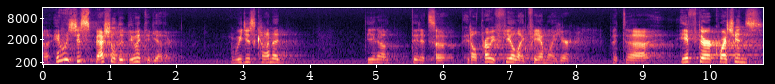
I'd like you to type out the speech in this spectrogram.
uh, it was just special to do it together. We just kind of, you know, did it. So it'll probably feel like family here. But uh, if there are questions,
